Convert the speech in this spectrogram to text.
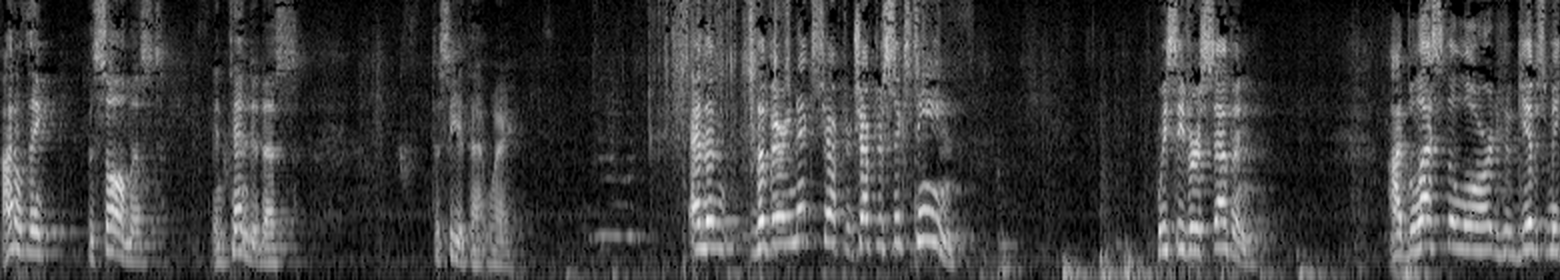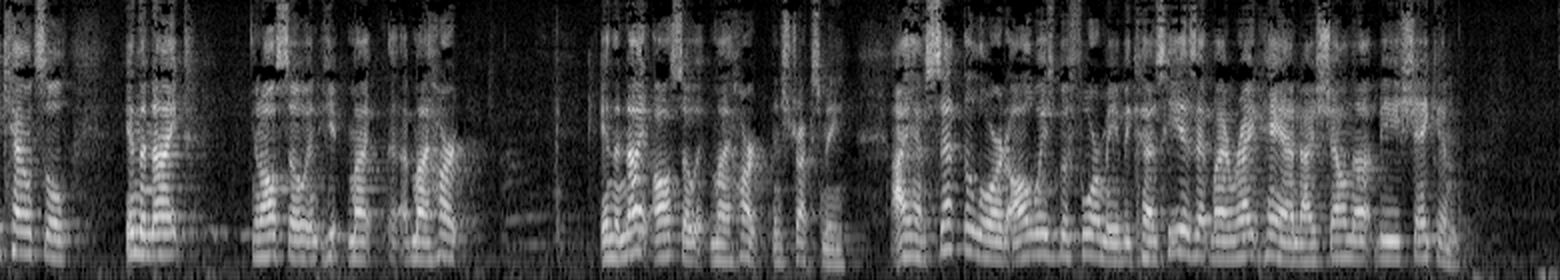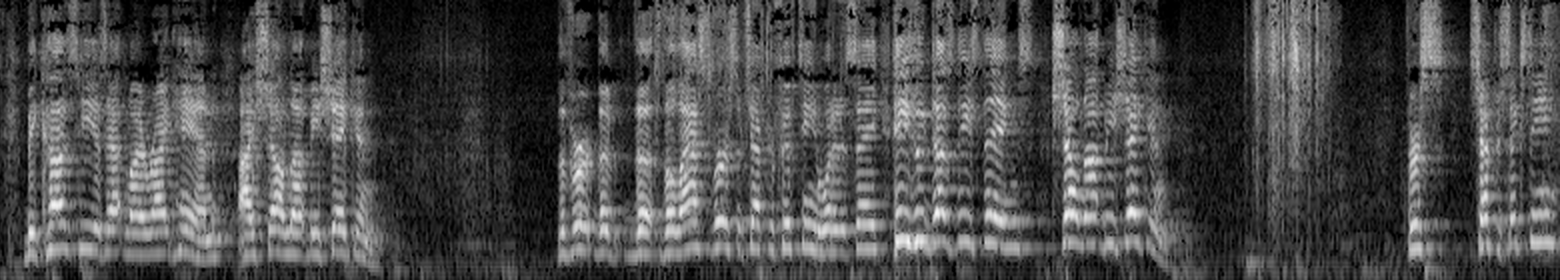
I don't think the psalmist intended us to see it that way. And then the very next chapter, chapter 16, we see verse 7. I bless the Lord who gives me counsel in the night and also in my, uh, my heart. In the night also my heart instructs me. I have set the Lord always before me because he is at my right hand, I shall not be shaken. Because he is at my right hand, I shall not be shaken. The, ver- the, the, the last verse of chapter 15, what did it say? He who does these things shall not be shaken. Verse chapter 16,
